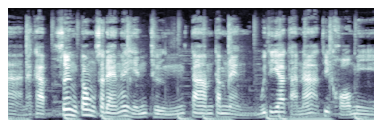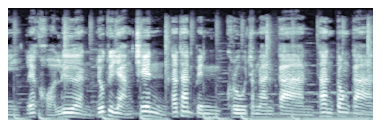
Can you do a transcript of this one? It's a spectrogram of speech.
5นะครับซึ่งต้องแสดงให้เห็นถึงตามตำแหน่งวิทยาฐานะที่ขอมีและขอเลื่อน ยกตัวอย่างเช่น ถ้าท่านเป็นครูชำนาญการ ท่านต้องการ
